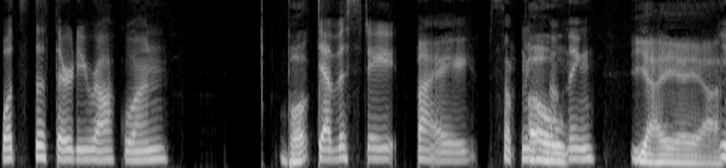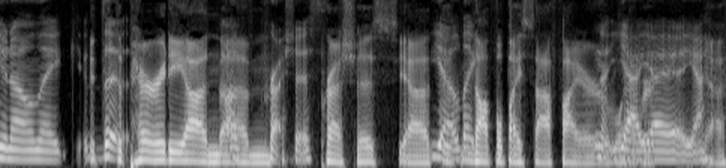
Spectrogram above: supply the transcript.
what's the 30 rock one Book. devastate by something Oh, something Yeah, yeah, yeah. you know like it's the, parody on um, precious Precious. Yeah. Yeah, the like- novel by Sapphire. Or No, yeah, yeah yeah yeah Yeah.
